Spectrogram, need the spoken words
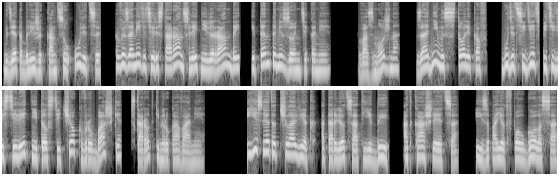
Где-то ближе к концу улицы вы заметите ресторан с летней верандой и тентами-зонтиками. Возможно, за одним из столиков будет сидеть 50-летний толстячок в рубашке с короткими рукавами. И если этот человек оторвется от еды, откашляется и запоет в полголоса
